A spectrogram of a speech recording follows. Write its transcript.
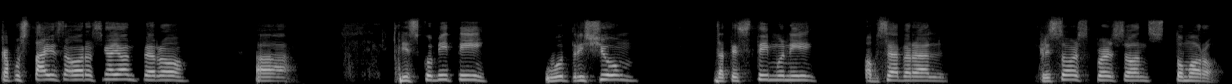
Kapos tayo sa oras ngayon, pero uh, this committee would resume the testimony of several resource persons tomorrow.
